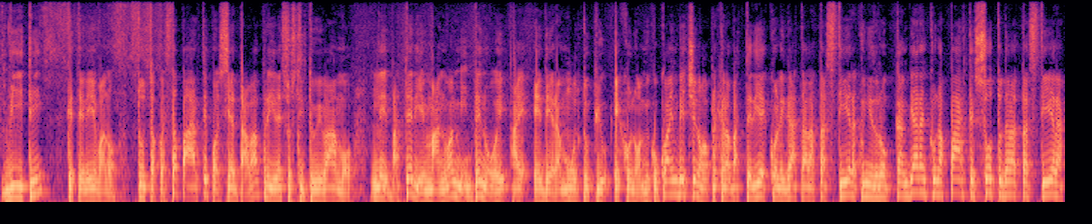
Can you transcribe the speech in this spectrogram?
viti che tenevano tutta questa parte poi si andava a aprire sostituivamo le batterie manualmente noi eh, ed era molto più economico. Qua invece no perché la batteria è collegata alla tastiera quindi devono cambiare anche una parte sotto della tastiera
